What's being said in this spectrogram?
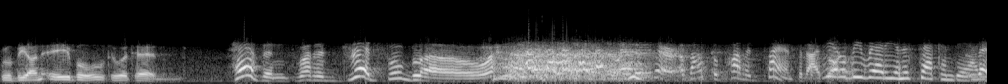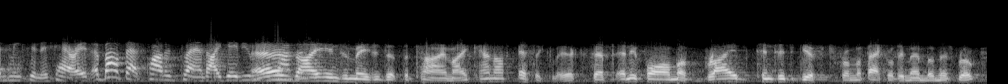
will be unable to attend. Heavens, what a dreadful blow. sir, about the potted plant that I brought. It'll be ready in a second, Daddy. Let me finish, Harriet. About that potted plant I gave you, Mr. As Conklin. I intimated at the time, I cannot ethically accept any form of bribe-tinted gift from a faculty member, Miss Brooks.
